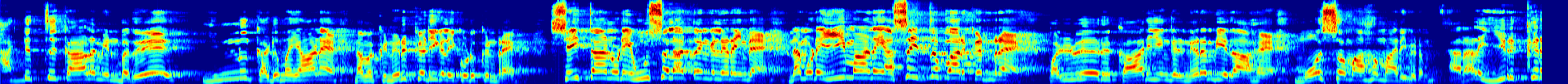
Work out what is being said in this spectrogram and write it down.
அடுத்த காலம் என்பது இன்னும் கடுமையான நமக்கு நெருக்கடிகளை கொடுக்கின்ற ஷைத்தானுடைய ஊசலாட்டங்கள் நிறைந்த நம்முடைய ஈமானை அசைத்து பார்க்கின்ற பல்வேறு காரியங்கள் நிரம்பியதாக மோசமாக மாறிவிடும். அதனால இருக்கிற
